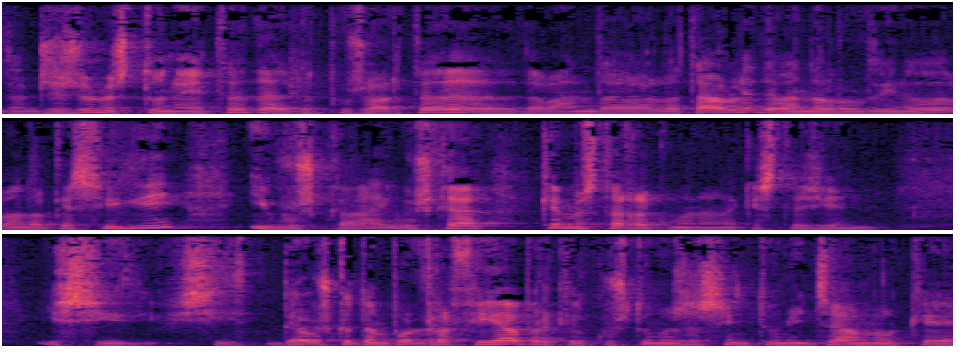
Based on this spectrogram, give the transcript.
doncs és una estoneta de, de posar-te davant de la taula, davant de l'ordinador, davant del que sigui, i buscar, i buscar què m'està recomanant aquesta gent. I si, si veus que te'n pots refiar perquè acostumes a sintonitzar amb el que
